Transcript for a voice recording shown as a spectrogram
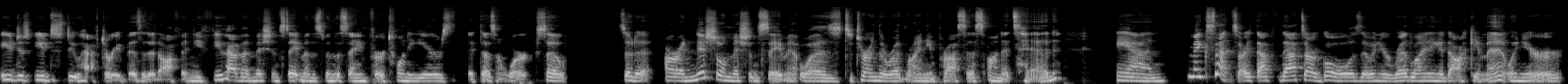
You just you just do have to revisit it often. If you have a mission statement that's been the same for 20 years, it doesn't work. So so to, our initial mission statement was to turn the redlining process on its head. And it makes sense, right? That, that's our goal is that when you're redlining a document, when you're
